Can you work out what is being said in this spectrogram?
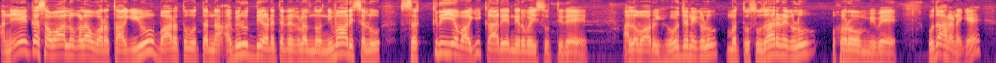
ಅನೇಕ ಸವಾಲುಗಳ ಹೊರತಾಗಿಯೂ ಭಾರತವು ತನ್ನ ಅಭಿವೃದ್ಧಿ ಅಡೆತಡೆಗಳನ್ನು ನಿವಾರಿಸಲು ಸಕ್ರಿಯವಾಗಿ ಕಾರ್ಯನಿರ್ವಹಿಸುತ್ತಿದೆ. ಹಲವಾರು ಯೋಜನೆಗಳು ಮತ್ತು ಸುಧಾರಣೆಗಳು ಹೊರಹೊಮ್ಮಿವೆ. ಉದಾಹರಣೆಗೆ,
